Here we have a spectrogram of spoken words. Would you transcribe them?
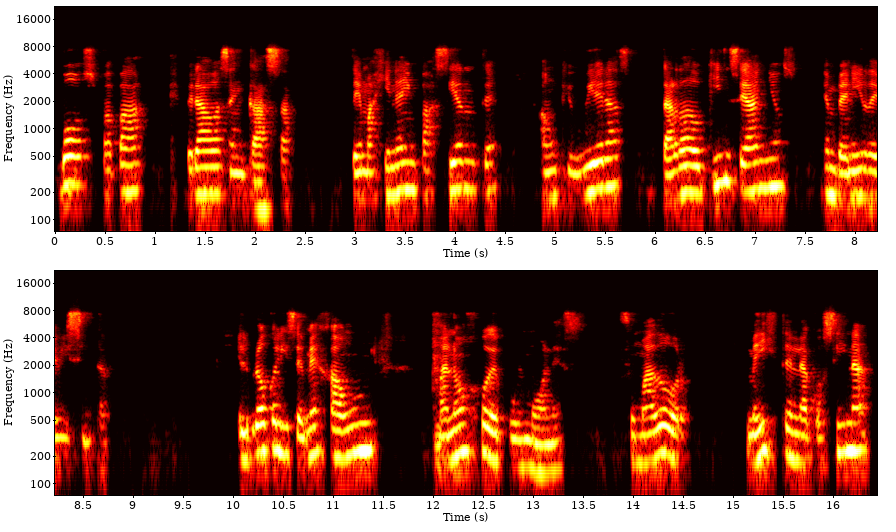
Vos, papá, esperabas en casa. Te imaginé impaciente, aunque hubieras tardado 15 años en venir de visita. El brócoli semeja a un manojo de pulmones. Fumador, me diste en la cocina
